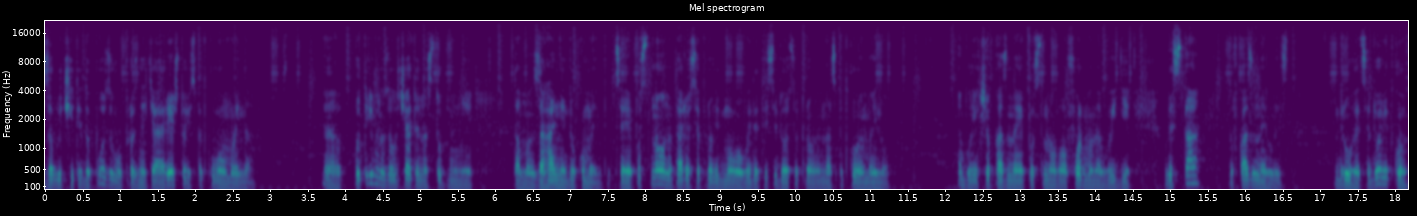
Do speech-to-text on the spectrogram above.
залучити до позову про зняття арешту і спадкового майна? Е, Потрібно залучати наступні там, загальні документи. Це постанова нотаріуса про відмову видати свідоцтво про на спадкове майно. Або якщо вказана постанова оформлена в виді листа, то вказаний лист. Друге це довідку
